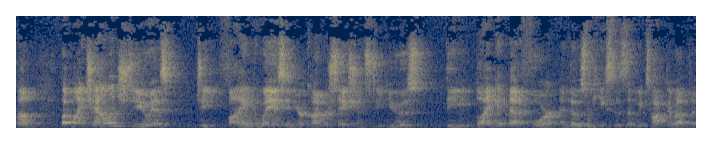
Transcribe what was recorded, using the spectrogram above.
Um, but my challenge to you is to find ways in your conversations to use the blanket metaphor and those pieces that we talked about, the,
